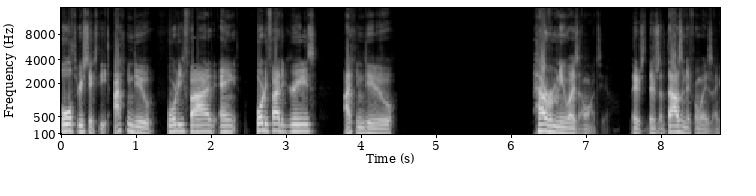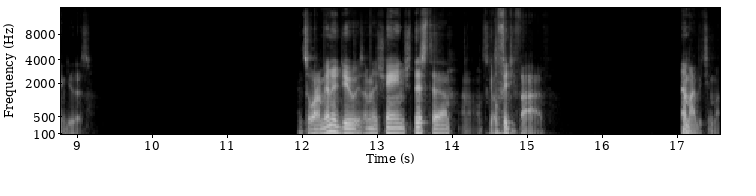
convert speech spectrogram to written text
full 360. I can do 45, 45 degrees. I can do however many ways I want to. There's there's a thousand different ways I can do this. And so what I'm going to do is I'm going to change this to, know, let's go 55. That might be too much.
